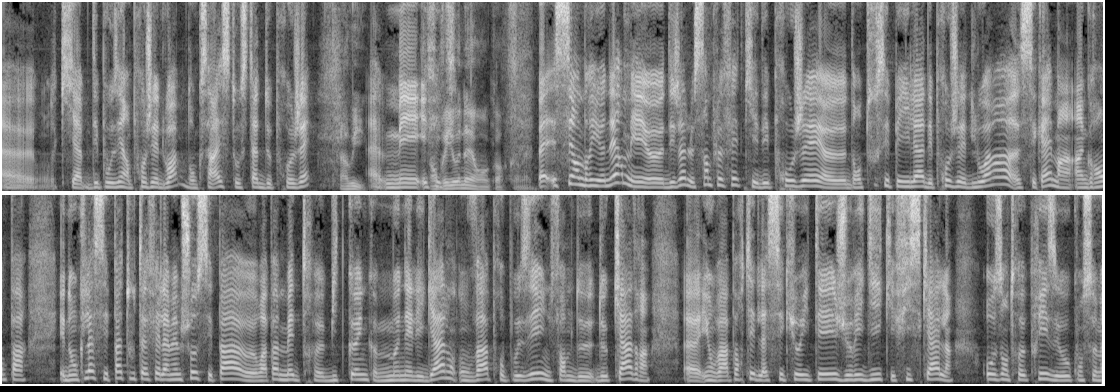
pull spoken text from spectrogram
euh, qui a déposé un projet de loi, donc ça reste au stade de projet. Ah oui. Euh, mais embryonnaire encore quand même. Bah, c'est embryonnaire, mais déjà le simple fait qu'il y ait des projets dans tous ces pays-là, des projets de loi, c'est quand même un, grand pas. Et donc là, c'est pas tout à fait la même chose. C'est pas, on va pas mettre Bitcoin comme monnaie légale. On va proposer une forme de, de cadre et on va apporter de la sécurité juridique et fiscale aux entreprises et aux consommateurs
